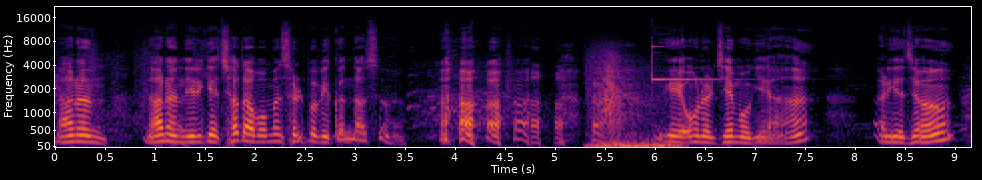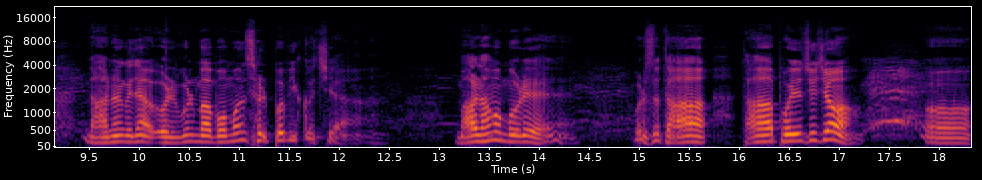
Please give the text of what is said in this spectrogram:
나는 나는 이렇게 쳐다보면 설법이 끝났어. 이게 오늘 제목이야. 알겠죠? 나는 그냥 얼굴만 보면 설법이 끝이야. 말하면 뭐래? 벌써 다, 다 보여주죠? 어,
